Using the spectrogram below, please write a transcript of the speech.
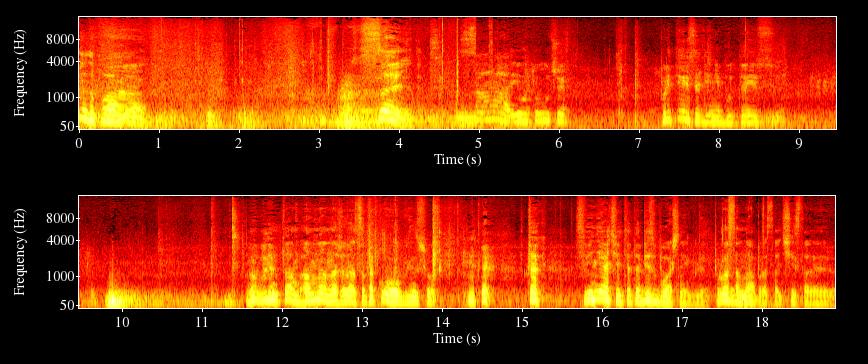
Это по... За этот. Сторона, и вот лучше притерся где-нибудь, да и все. Ну, блин, там говна нажраться такого, блин, что... Так свинячить это безбашник, блин. Просто-напросто, чисто говорю.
